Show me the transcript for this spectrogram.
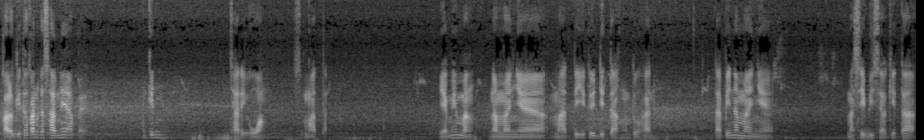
Kalau gitu kan kesannya apa ya? Mungkin cari uang semata. Ya memang namanya mati itu di tangan Tuhan tapi namanya masih bisa kita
